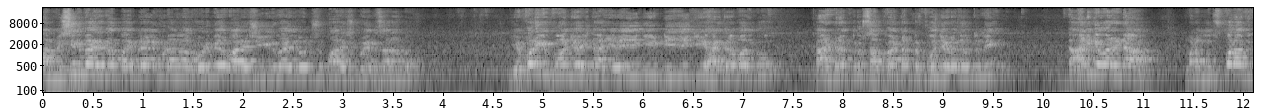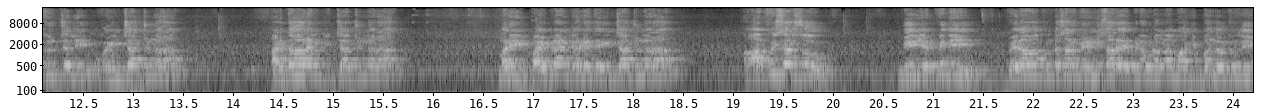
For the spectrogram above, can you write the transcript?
ఆ మిషన్ భగీరథ పైప్ లైన్ కూడా రోడ్డు మీద పారేసి ఇరవై ఐదు రోజులు పారేసిపోయింది సార్ అందులో. ఎవరికి ఫోన్ చేసినా ఏఈకి డీజీకి హైదరాబాద్కు కాంట్రాక్టర్ సబ్ కాంట్రాక్టర్ ఫోన్ చేయడం జరుగుతుంది. దానికి ఎవరైనా మన మున్సిపల్ ఆఫీస్ నుంచి వెళ్ళి ఒక ఇన్ఛార్జ్ ఉన్నారా? హరితహారానికి ఇన్ఛార్జ్ ఉన్నారా? మరి పైప్ లైన్ కట్టయితే ఇన్ఛార్జ్ ఉన్నారా? ఆఫీసర్స్ మీరు చెప్పింది వేదవాకుంటే సార్ మేము ఎన్నిసార్లు చెప్పినా కూడా మాకు ఇబ్బంది అవుతుంది.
